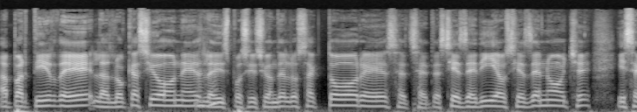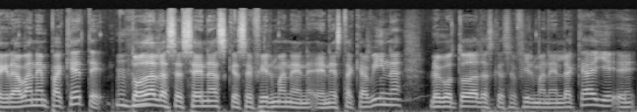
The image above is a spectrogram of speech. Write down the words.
a partir de las locaciones, uh -huh. la disposición de los actores, etcétera. Si es de día o si es de noche, y se graban en paquete. Uh -huh. Todas las escenas que se filman en, en, esta cabina, luego todas las que se filman en la calle, eh,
